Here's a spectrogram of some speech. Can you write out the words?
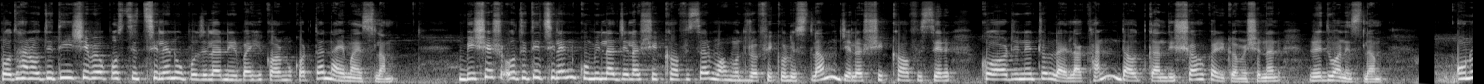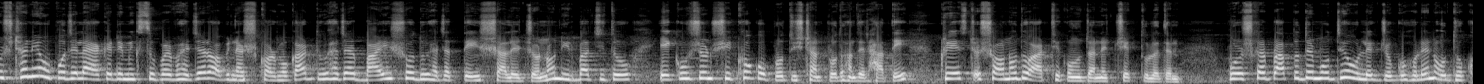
প্রধান অতিথি হিসেবে উপস্থিত ছিলেন উপজেলা নির্বাহী কর্মকর্তা নাইমা ইসলাম। বিশেষ অতিথি ছিলেন কুমিল্লা জেলা শিক্ষা অফিসার মোহাম্মদ রফিকুল ইসলাম জেলার শিক্ষা অফিসের কোঅর্ডিনেটর লাইলা খান দাউদকান্দির সহকারী কমিশনার রেদওয়ান ইসলাম। অনুষ্ঠানে উপজেলা একাডেমিক সুপারভাইজার অবিনাশ কর্মকার দু হাজার বাইশ ও দু হাজার তেইশ সালের জন্য নির্বাচিত একুশ জন শিক্ষক ও প্রতিষ্ঠান প্রধানদের হাতে ক্রেস্ট সনদ ও আর্থিক অনুদানের চেক তুলে দেন। পুরস্কার প্রাপ্তদের মধ্যে উল্লেখযোগ্য হলেন অধ্যক্ষ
